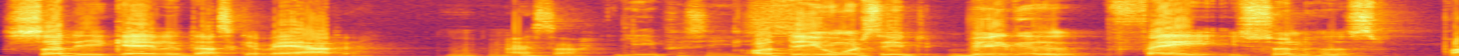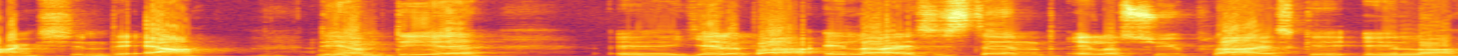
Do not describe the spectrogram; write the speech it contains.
så er det ikke alle, der skal være det. Mm-hmm. Altså. Lige præcis. Og det er uanset hvilket fag i sundhedsbranchen det er. Mm-hmm. Det er om det er øh, hjælper, eller assistent, eller sygeplejerske, eller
